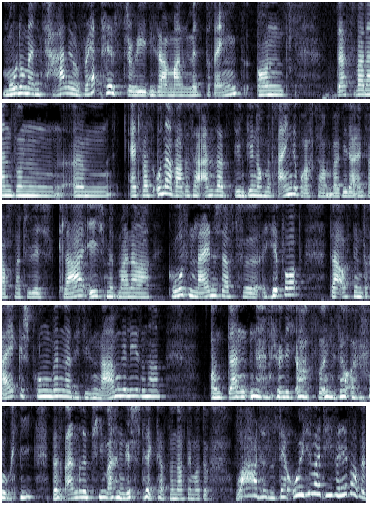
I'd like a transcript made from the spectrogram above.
monumentale Rap-History dieser Mann mitbringt. Und das war dann so ein ähm, etwas unerwarteter Ansatz, den wir noch mit reingebracht haben, weil wir da einfach natürlich, klar, ich mit meiner großen Leidenschaft für Hip-Hop da aus dem Dreieck gesprungen bin, als ich diesen Namen gelesen habe. Und dann natürlich auch so in dieser Euphorie das andere Team angesteckt habe, so nach dem Motto, wow, das ist der ultimative Hip-Hop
